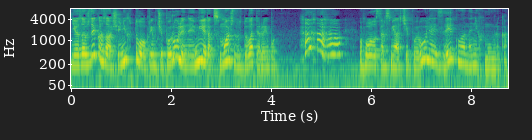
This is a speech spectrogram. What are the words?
Я завжди казав, що ніхто, окрім Чепурулі, не вміє так смачно готувати рибу. Ха-ха-ха. Голосно розсміялась Чіпуруля і зиркнула на нюхмурика.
